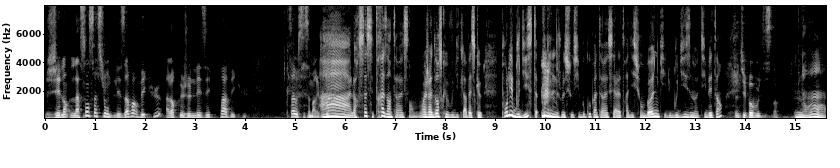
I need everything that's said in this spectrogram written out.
J'ai la, la sensation de les avoir vécues alors que je ne les ai pas vécues. Ça aussi, ça m'arrive Ah, alors ça c'est très intéressant. Moi j'adore ce que vous dites là parce que pour les bouddhistes, je me suis aussi beaucoup intéressée à la tradition bonne qui est du bouddhisme tibétain. Je ne suis pas bouddhiste. hein. Non,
